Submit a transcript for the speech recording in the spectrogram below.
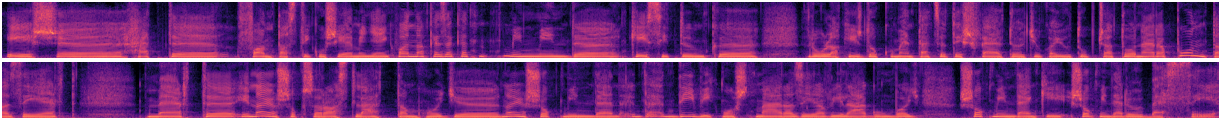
és hát fantasztikus élményeink vannak, ezeket mind-mind készítünk róla kis dokumentációt, és feltöltjük a YouTube csatornára, pont azért, mert én nagyon sokszor azt láttam, hogy nagyon sok minden, dívik most már azért a világunkban, hogy sok mindenki, sok mindenről beszél.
